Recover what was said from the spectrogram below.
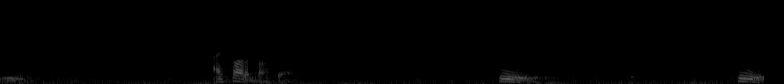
Hmm. I thought about that. Hmm. Hmm.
